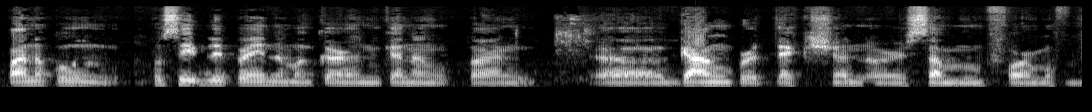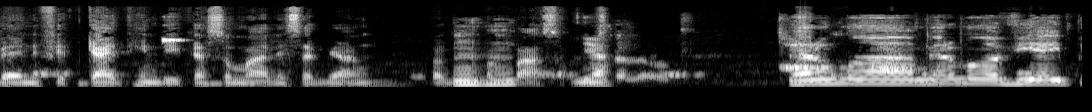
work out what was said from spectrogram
paano kung posible pa rin na magkaroon ka ng parang uh, gang protection or some form of benefit kahit hindi ka sumali sa gang pag Mhm. pagpasok Yeah. sa loob. Merong mga, merong mga VIP.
